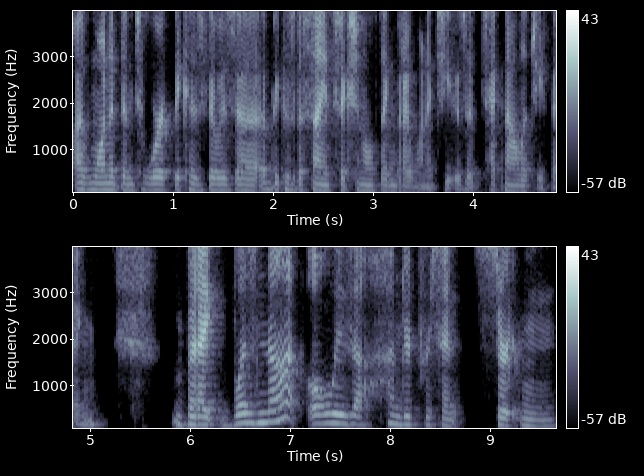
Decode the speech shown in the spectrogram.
I wanted them to work because there was a because of a science fictional thing that I wanted to use, a technology thing. But I was not always a hundred percent certain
